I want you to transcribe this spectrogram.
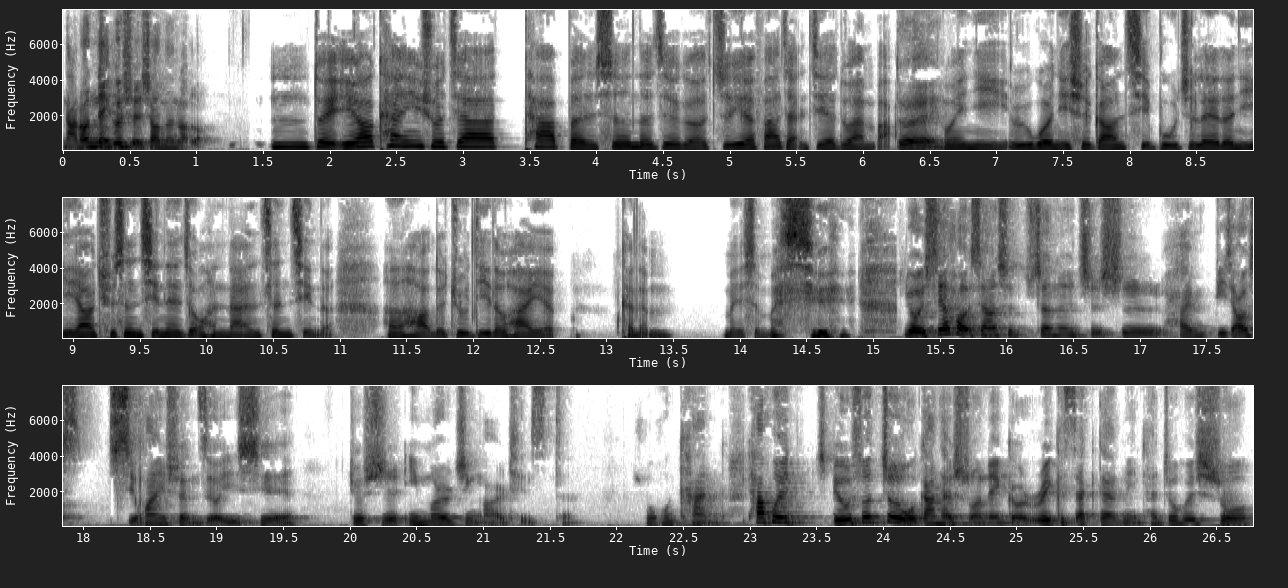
拿到哪个学校的了。嗯，对，也要看艺术家他本身的这个职业发展阶段吧。对，因为你如果你是刚起步之类的，你要去申请那种很难申请的很好的驻地的话，也可能没什么戏。有些好像是真的只是还比较喜喜欢选择一些就是 emerging artist，就会看他会，比如说就是我刚才说那个 Rick Academy，他就会说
